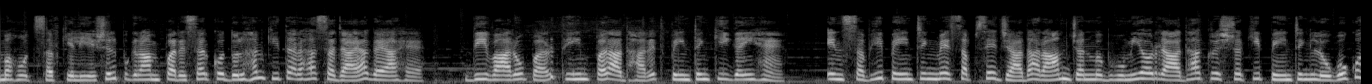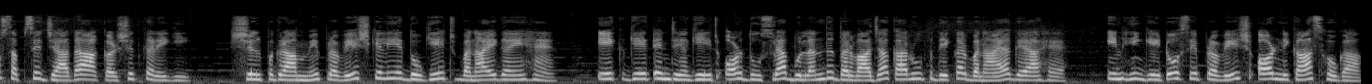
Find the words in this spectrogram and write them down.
महोत्सव के लिए शिल्प ग्राम परिसर को दुल्हन की तरह सजाया गया है। दीवारों पर थीम पर आधारित पेंटिंग की गई हैं। इन सभी पेंटिंग में सबसे ज़्यादा राम जन्मभूमि और राधा कृष्ण की पेंटिंग लोगों को सबसे ज़्यादा आकर्षित करेगी। शिल्प ग्राम में प्रवेश के लिए दो गेट बनाए गए हैं। एक गेट इंडिया गेट और दूसरा बुलंद दरवाज़ा का रूप देकर बनाया गया है। इन्हीं गेटों से प्रवेश और निकास होगा।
